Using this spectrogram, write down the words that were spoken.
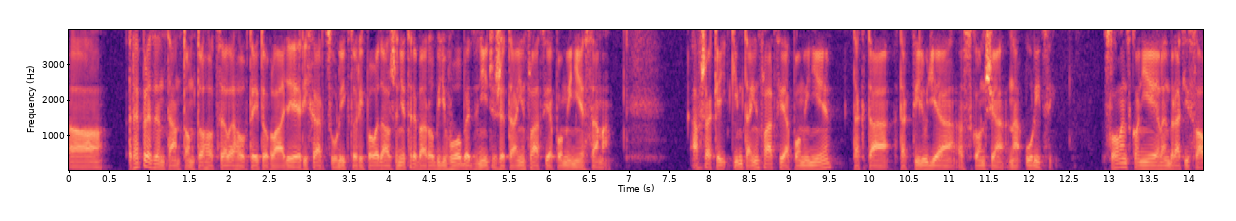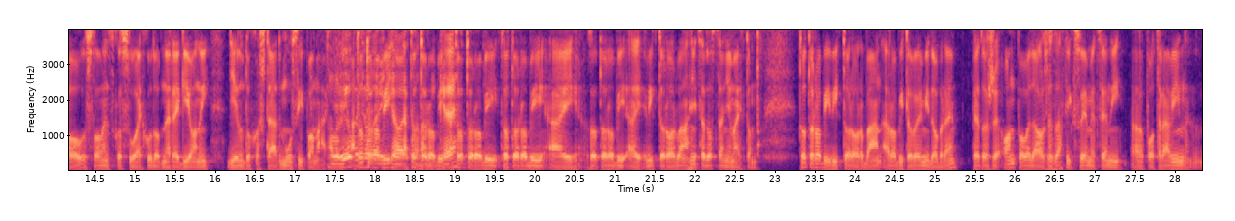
Uh, reprezentantom toho celého v tejto vláde je Richard Sulík, ktorý povedal, že netreba robiť vôbec nič, že tá inflácia pominie sama. Avšak kým tá inflácia pominie, tak, tá, tak tí ľudia skončia na ulici. Slovensko nie je len Bratislavou, Slovensko sú aj chudobné regióny, kde jednoducho štát musí pomáhať. A toto robí, a toto robí, a toto robí, toto robí, aj, toto robí aj Viktor Orbán. Hneď sa dostanem aj k tomu. Toto robí Viktor Orbán a robí to veľmi dobre, pretože on povedal, že zafixujeme ceny e, potravín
